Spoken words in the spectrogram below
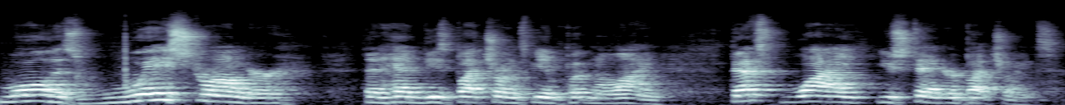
wall is way stronger than had these butt joints being put in a line. That's why you stagger butt joints.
